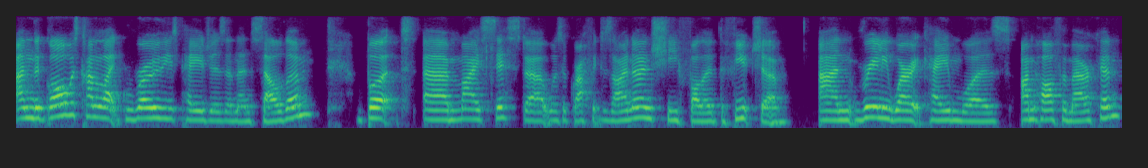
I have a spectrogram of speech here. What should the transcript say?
and the goal was kind of like grow these pages and then sell them. But um, my sister was a graphic designer and she followed the Futur. And really where it came was i'm half american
